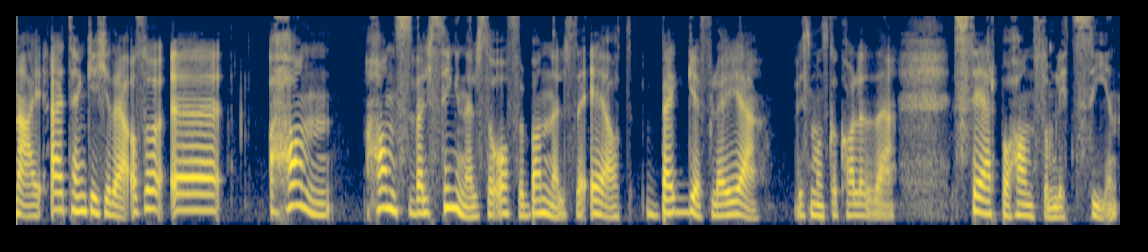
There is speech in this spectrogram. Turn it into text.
Nei, jeg tenker ikke det. Altså, eh, han hans velsignelse og forbannelse er at begge fløyer, hvis man skal kalle det det, ser på han som litt sin.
